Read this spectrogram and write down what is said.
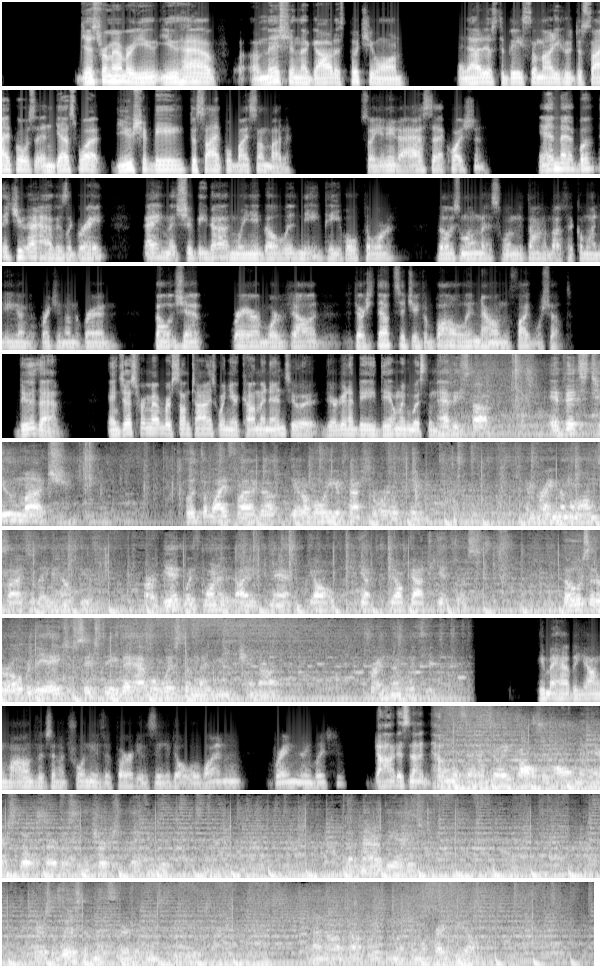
Just remember you you have a mission that God has put you on, and that is to be somebody who disciples. And guess what? You should be discipled by somebody. So you need to ask that question. And that book that you have is a great thing that should be done when you go and meet people for those moments when we talk about the communion and the breaking on the bread, fellowship, prayer, and word of God. There's steps that you can follow in now in the discipleship. Do that. And just remember, sometimes when you're coming into it, you're going to be dealing with some heavy stuff. If it's too much, put the white flag up, get a hold of your pastoral team, and bring them alongside so they can help you. Or get with one of I man, y'all y'all got to get this. Those that are over the age of 60, they have a wisdom that you cannot bring them with you. You may have a young mom who's in her 20s or 30s, and you bring them with you? God is not done with them until He calls them home, and there's still service in the church that they can do. Doesn't matter the age. There's a wisdom that's there that needs to be used. And I know I've talked way too much. I'm going to pray for y'all.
